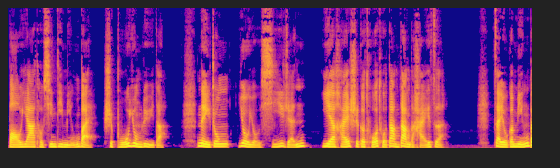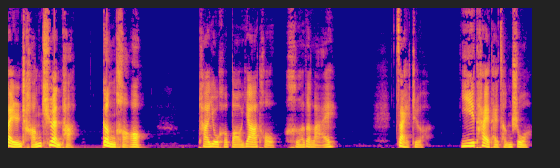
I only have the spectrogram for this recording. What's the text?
宝丫头心地明白，是不用虑的，内中又有袭人，也还是个妥妥当当的孩子，再有个明白人常劝他，更好。他又和宝丫头合得来。再者，姨太太曾说，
